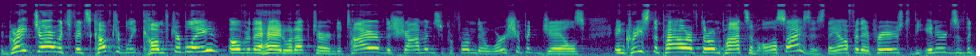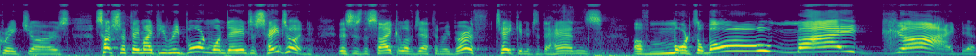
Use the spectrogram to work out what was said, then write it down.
a great jar which fits comfortably, comfortably over the head when upturned to tire of the shamans who perform their worship at jails, increase the power of thrown pots of all sizes. They offer their prayers to the innards of the great jars, such that they might be reborn one day into sainthood. This is the cycle of death and rebirth, taken into the hands of mortal. Oh my god!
